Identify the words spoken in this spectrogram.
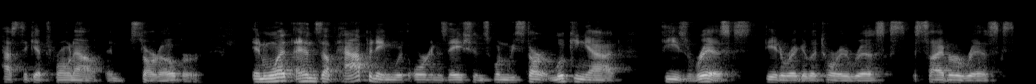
has to get thrown out and start over. And what ends up happening with organizations when we start looking at these risks, data regulatory risks, cyber risks,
